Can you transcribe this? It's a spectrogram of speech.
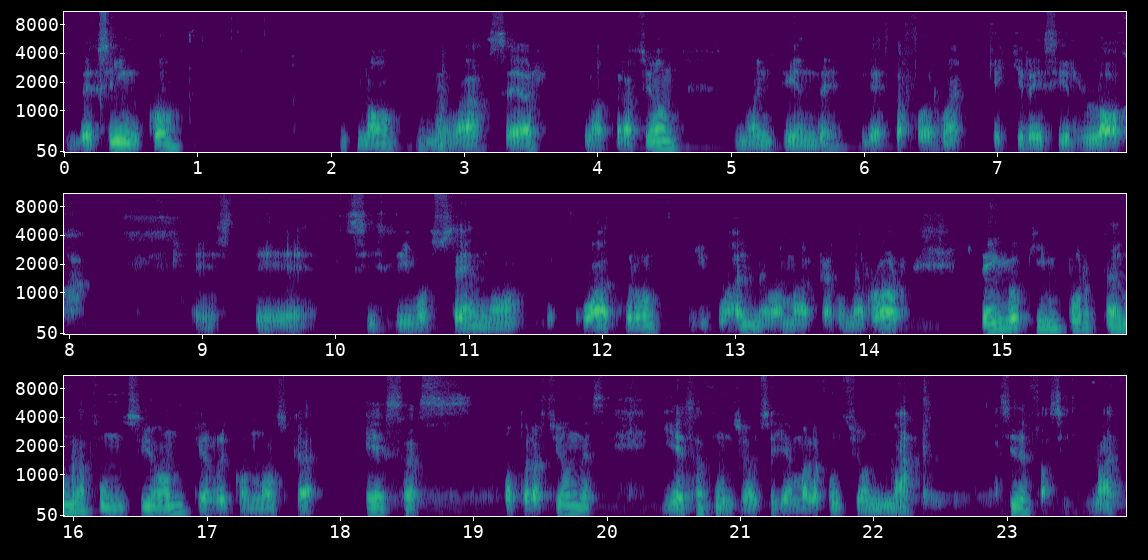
de 5, no me va a hacer la operación. No entiende de esta forma qué quiere decir log. Este, si escribo seno de 4, igual me va a marcar un error. Tengo que importar una función que reconozca esas operaciones y esa función se llama la función mat. Así de fácil, mat.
